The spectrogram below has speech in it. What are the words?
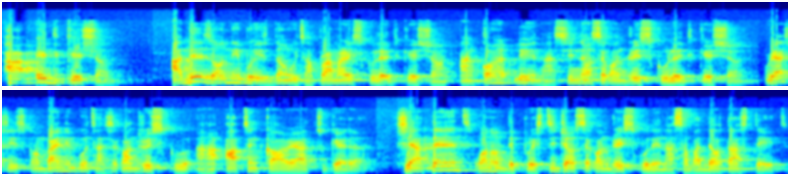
Her education. Adaeze Onuigbo is done with her primary school education and currently in her senior secondary school education, where she is combining both her secondary school and her acting career together. She attends one of the prestigious secondary schools in Asaba Delta State,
